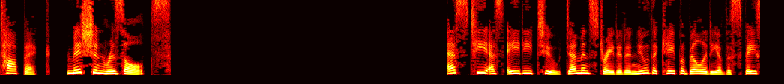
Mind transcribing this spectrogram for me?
Topic. Mission results STS-82 demonstrated anew the capability of the Space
